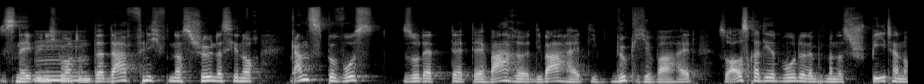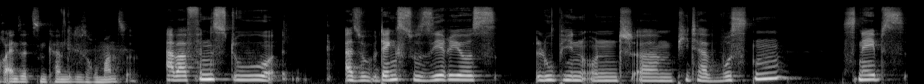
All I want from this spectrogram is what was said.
Snape ihn nicht gemacht. Und da, da finde ich das schön, dass hier noch ganz bewusst so der, der, der wahre, die Wahrheit, die wirkliche Wahrheit, so ausradiert wurde, damit man das später noch einsetzen kann mit dieser Romanze. Aber findest du, also denkst du, Sirius, Lupin und ähm, Peter wussten Snapes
